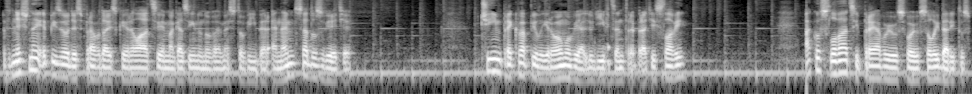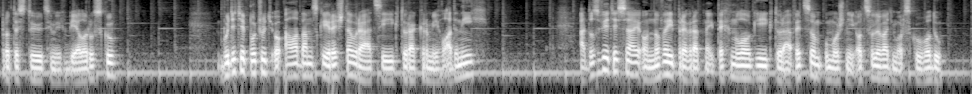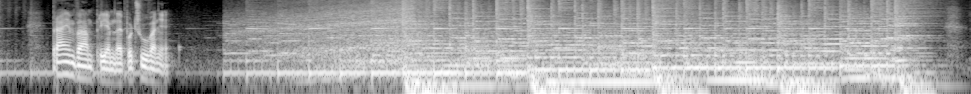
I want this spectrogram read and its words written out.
V dnešnej epizóde spravodajskej relácie magazínu Nové mesto Výber NM sa dozviete Čím prekvapili Rómovia ľudí v centre Bratislavy? Ako Slováci prejavujú svoju solidaritu s protestujúcimi v Bielorusku? Budete počuť o alabamskej reštaurácii, ktorá krmi hladných? A dozviete sa aj o novej prevratnej technológii, ktorá vedcom umožní odsoľovať morskú vodu. Prajem vám príjemné počúvanie.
